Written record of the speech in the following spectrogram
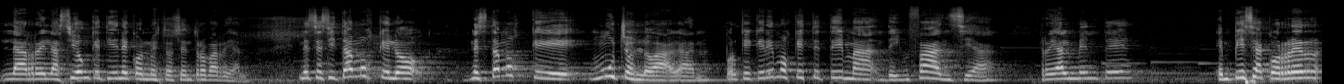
la relación que tiene con nuestro centro barrial. Necesitamos que lo, necesitamos que muchos lo hagan, porque queremos que este tema de infancia realmente empiece a correr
